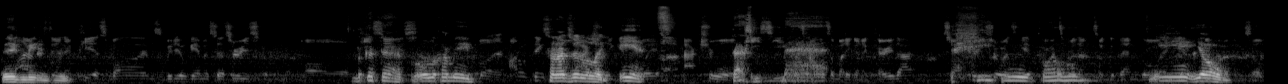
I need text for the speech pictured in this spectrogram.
big meet and greet. PS5s, video game accessories. Uh, Look at that, bro. Look how many. But I don't think they'll just look like actually give away ants. Actual That's mad. somebody gonna carry that? So I'm sure People, it's gift cards bro. for them to then go Yeah, get yo. it themselves.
